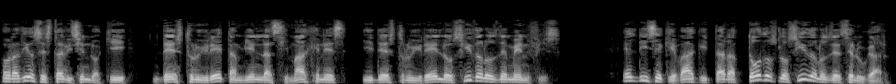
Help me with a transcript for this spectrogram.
Ahora Dios está diciendo aquí, destruiré también las imágenes y destruiré los ídolos de Memphis. Él dice que va a quitar a todos los ídolos de ese lugar.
